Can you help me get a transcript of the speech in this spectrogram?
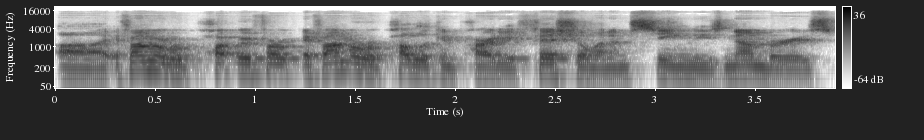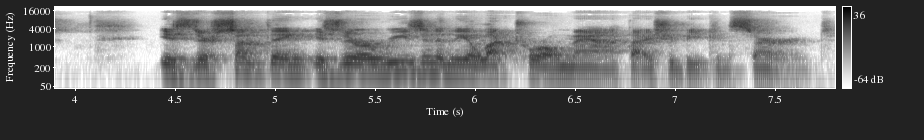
uh, if I'm a if, if I'm a Republican Party official and I'm seeing these numbers, is there something? Is there a reason in the electoral math I should be concerned?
